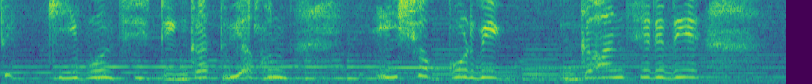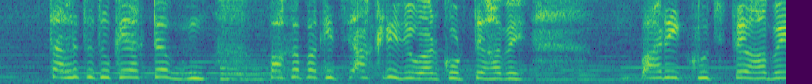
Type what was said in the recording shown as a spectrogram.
তুই কি বলছিস, টিঙ্কা? তুই এখন এইসব করবি, গান ছেড়ে দিয়ে? তাহলে তো তোকে একটা পাকাপাকি চাকরি জোগাড় করতে হবে। বাড়ি খুঁজতে হবে,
